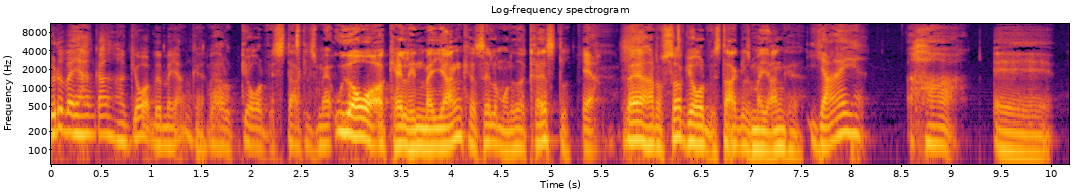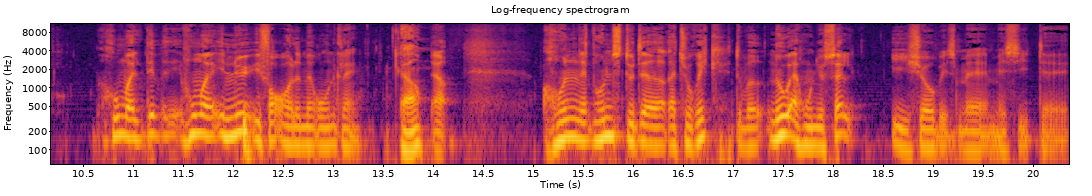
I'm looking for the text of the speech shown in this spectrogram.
Ved du, hvad jeg engang har gjort ved Majanka? Hvad har du gjort ved Stakkels Majanka? Udover at kalde hende Majanka, selvom hun hedder Kristel. Ja. Hvad har du så gjort ved Stakkels Majanka? Jeg har... Øh, hun, var, det, hun var en ny i forholdet med Rune Klang. Ja. ja. Og hun, hun studerede retorik, du ved. Nu er hun jo selv i showbiz med, med sit øh,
